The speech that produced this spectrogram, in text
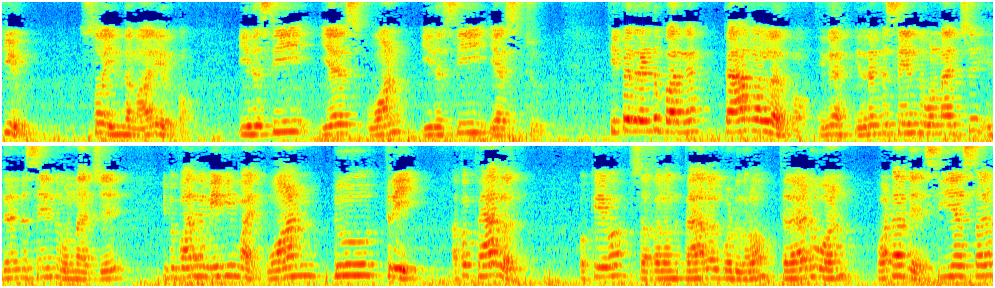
கியூ சோ இந்த மாதிரி இருக்கும். இது CS1 இது CS2 இப்ப இது ரெண்டும் பாருங்க பேரலல்ல இருக்கும். இல்ல? இது ரெண்டும் சேர்ந்து ஒன்னாச்சு இது ரெண்டும் சேர்ந்து ஒன்னாச்சு இப்ப பாருங்க மீட்டிங் ஆயில் ஒன் டூ த்ரீ அப்ப பேரலல் ஓகேவா சோ அப்ப வந்து பேரல் போட்டுக்கிறோம். Third one what are they CSL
